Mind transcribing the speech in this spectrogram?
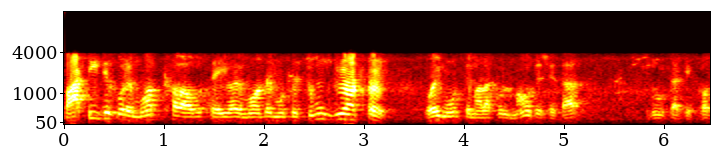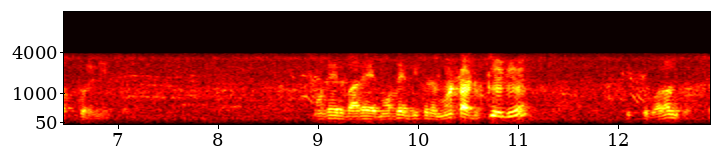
বাটিতে করে মদ খাওয়া অবস্থায় এইভাবে মদের মধ্যে চুমুক দিয়ে আসে ওই মুহূর্তে মালাকুল মাউত এসে তার রুটাকে কস করে নিয়েছে মদের বারে মদের ভিতরে মশা ঢুকিয়ে দিয়ে মৃত্যুবরণ করছে।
